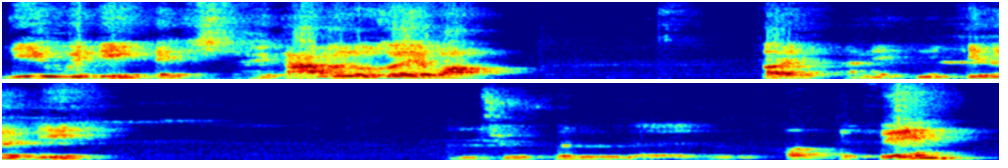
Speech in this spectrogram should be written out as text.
دي ودي هيتعاملوا زي بعض. طيب هنتني كده دي. هنشوف الخط فين.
